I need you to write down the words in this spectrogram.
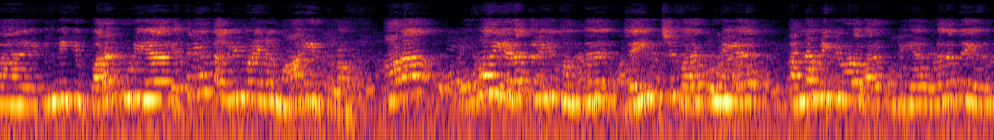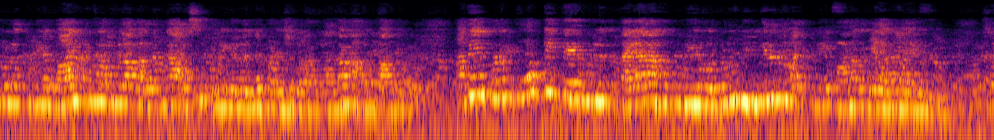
ஆஹ் இன்னைக்கு வரக்கூடிய எத்தனையோ கல்வி முறைகள் மாறி இருக்கலாம். ஆனா ஒவ்வொரு இடத்துலயும் வந்து ஜெயிச்சு வரக்கூடிய தன்னம்பிக்கையோட வரக்கூடிய உலகத்தை எதிர்கொள்ளக்கூடிய வாய்ப்புள்ளவங்களா வர்றவங்க அரசு பள்ளிகள் வந்து படிச்சு வரவங்களா தான் நாங்க பாக்குறோம் அதே போல போட்டி தேர்வுகளுக்கு தயாராகக்கூடியவர்களும் இங்கிருந்து வரக்கூடிய மாணவர்களாக தான் இருக்காங்க. ஸோ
